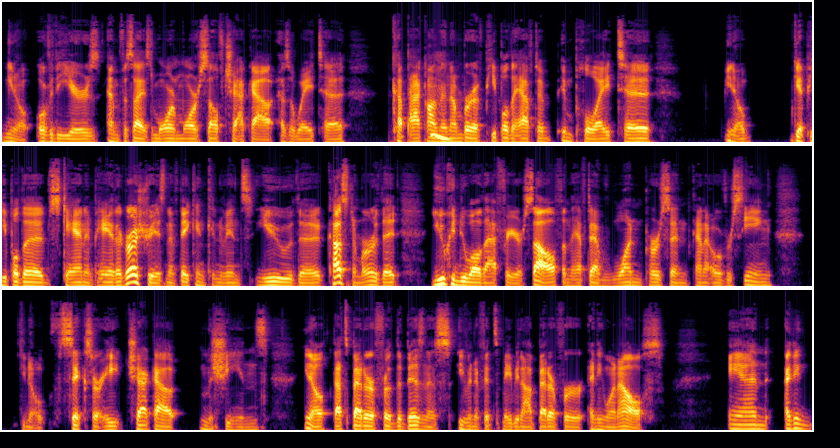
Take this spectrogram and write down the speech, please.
you know over the years emphasized more and more self checkout as a way to cut back on the Hmm. number of people they have to employ to you know get people to scan and pay their groceries and if they can convince you the customer that you can do all that for yourself and they have to have one person kind of overseeing you know six or eight checkout machines you know that's better for the business even if it's maybe not better for anyone else. And i think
